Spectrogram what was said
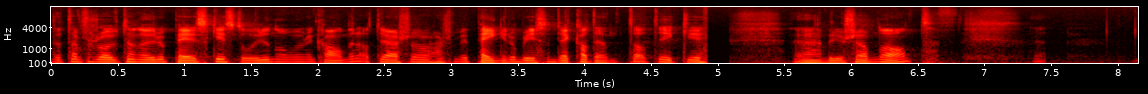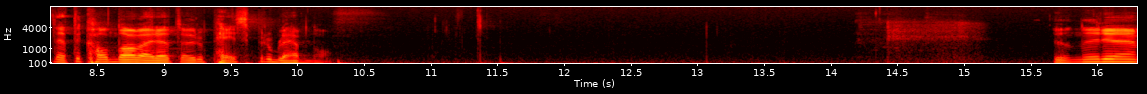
Dette er for så vidt den europeiske historien om amerikanere. At de så, har så mye penger og blir så dekadente at de ikke eh, bryr seg om noe annet. Dette kan da være et europeisk problem nå. Under, eh,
